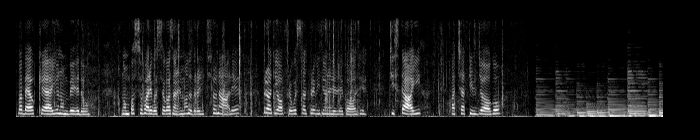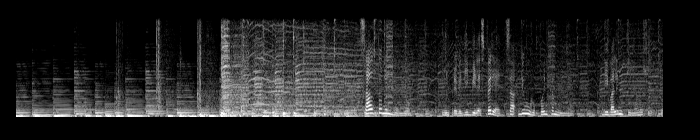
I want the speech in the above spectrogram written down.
vabbè ok io non vedo, non posso fare questa cosa nel modo tradizionale, però ti offro quest'altra visione delle cose. Ci stai? Accetti il gioco? Salto nel buio l'imprevedibile esperienza di un gruppo in cammino, di Valentina Lo Surdo.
